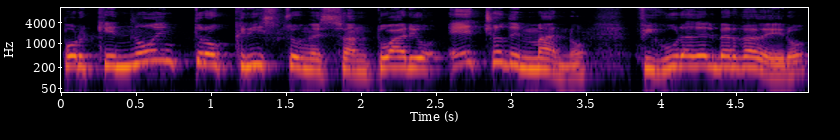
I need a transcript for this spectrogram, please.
porque no entró Cristo en el santuario hecho de mano, figura del verdadero,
